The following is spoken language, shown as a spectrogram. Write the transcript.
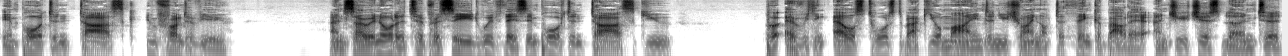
important task in front of you, and so in order to proceed with this important task, you put everything else towards the back of your mind and you try not to think about it and you just learn to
